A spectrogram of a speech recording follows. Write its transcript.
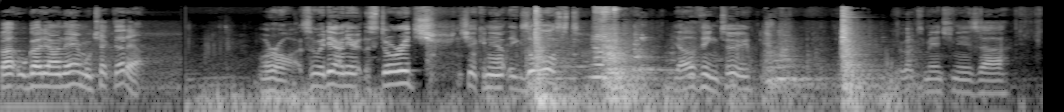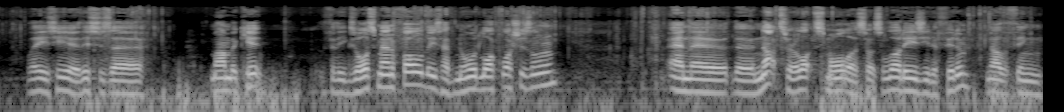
But we'll go down there and we'll check that out. Alright, so we're down here at the storage, checking out the exhaust. The other thing too, forgot to mention is uh, these here. This is a Mamba kit for the exhaust manifold. These have Nord-Lock washers on them. And the the nuts are a lot smaller, so it's a lot easier to fit them. Another thing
